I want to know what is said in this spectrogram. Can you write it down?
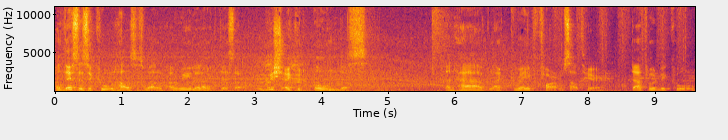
And this is a cool house as well. I really like this. I wish I could own this. And have like grape farms out here. That would be cool.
